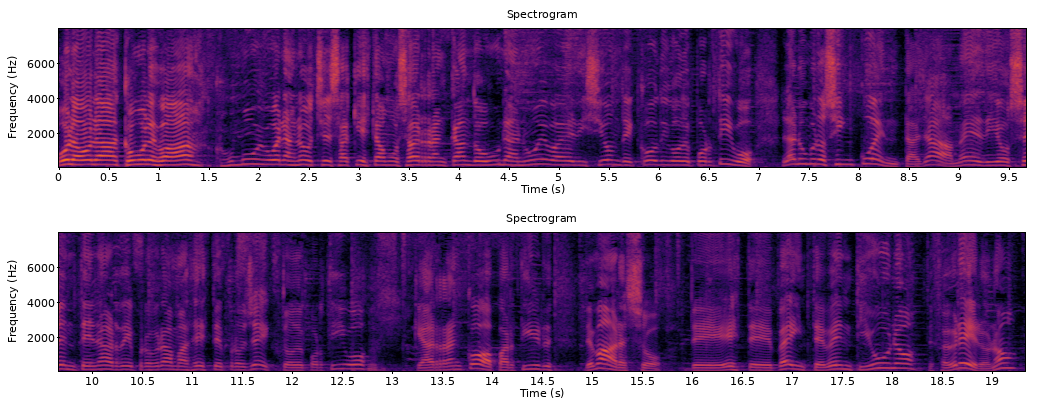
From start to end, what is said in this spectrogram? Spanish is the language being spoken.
Hola, hola, ¿cómo les va? Muy buenas noches, aquí estamos arrancando una nueva edición de Código Deportivo, la número 50, ya medio centenar de programas de este proyecto deportivo que arrancó a partir de marzo de este 2021, de febrero, ¿no?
